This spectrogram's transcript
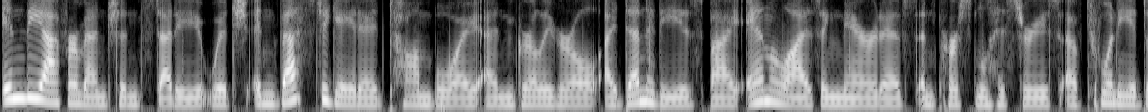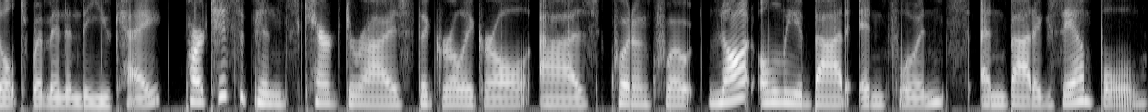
In the aforementioned study, which investigated tomboy and girly girl identities by analyzing narratives and personal histories of 20 adult women in the UK, participants characterized the girly girl as, quote unquote, not only a bad influence and bad example,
